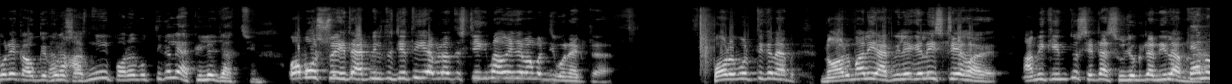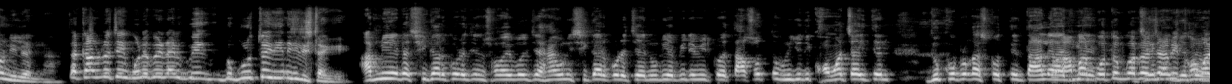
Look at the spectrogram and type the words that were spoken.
করে কাউকে কোনো আপনি পরবর্তীকালে অ্যাপিলে যাচ্ছেন। অবশ্যই এটা অ্যাপিল তো যেতেই হবে না স্টিগমা হয়ে যাবে আমার জীবনে একটা। পরবর্তীকালে নর্মালি অ্যাপিলে গেলেই স্টে হয়। আমি কিন্তু সেটা সুযোগটা নিলাম কেন নিলেন না? তার কারণ হচ্ছে আমি মনে করি না আমি গুরুত্বই দিইনি জিনিসটাকে। আপনি এটা স্বীকার করেছেন সবাই বলছে হ্যাঁ উনি স্বীকার করেছেন উনি এফিডেভিট করে তা সত্ত্বেও উনি যদি ক্ষমা চাইতেন দুঃখ প্রকাশ করতেন তাহলে আমার প্রথম কথা হচ্ছে আমি ক্ষমা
